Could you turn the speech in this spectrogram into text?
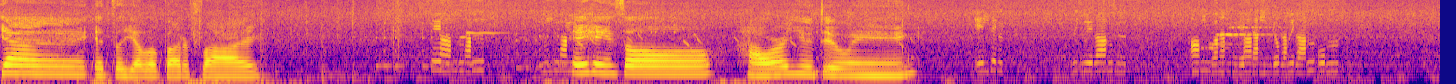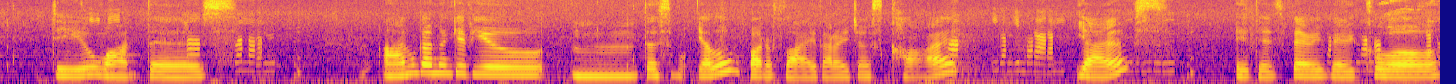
Yay! It's a yellow butterfly. Hey Hazel! How are you doing? Do you want this? I'm gonna give you mm, this yellow butterfly that I just caught. Yes, it is very, very cool.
